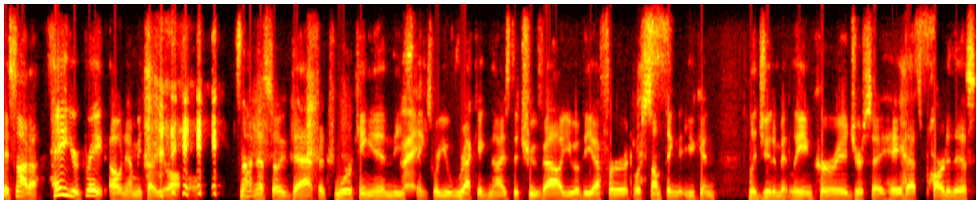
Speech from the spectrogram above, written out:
it's not a, hey, you're great. Oh, now let me tell you, you're awful. it's not necessarily that, but it's working in these Right. things where you recognize the true value of the effort or something that you can legitimately encourage or say, hey, Yes. that's part of this.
